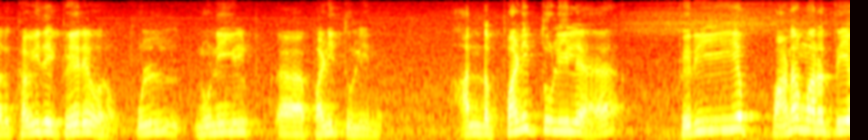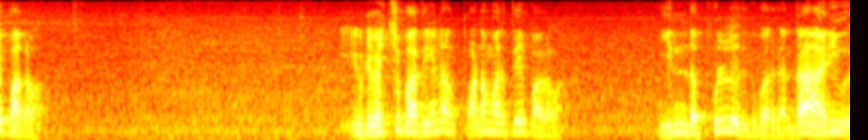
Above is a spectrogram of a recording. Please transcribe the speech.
அது கவிதை பேரே வரும். புல் நுனியில் பனித்துளின்னு. அந்த பனித்துளியில் பெரிய பனைமரத்தையே பார்க்கலாம். இப்படி வச்சு பார்த்தீங்கன்னா பனைமரத்தையே பார்க்கலாம். இந்த புல் இருக்குது பாருங்க இந்த அறிவு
